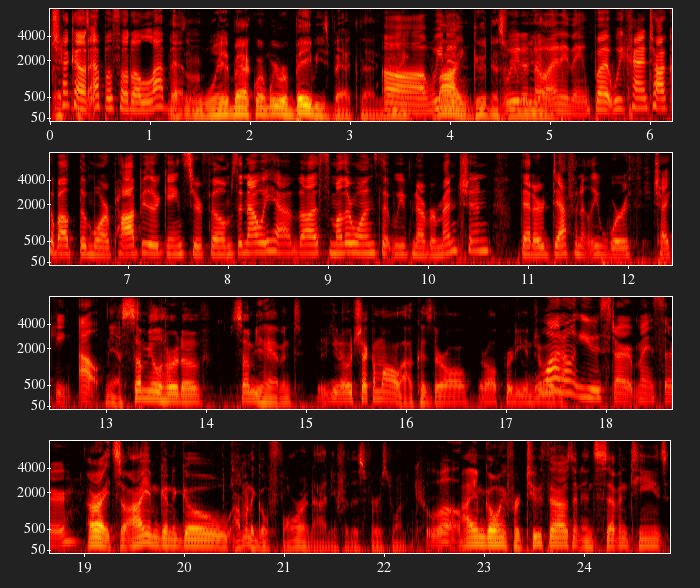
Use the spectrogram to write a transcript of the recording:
check out episode 11. Way back when we were babies back then. Uh, my, we my didn't, goodness, we, we, didn't know young. anything. But we kind of talk about the more popular gangster films, and now we have uh, some other ones that we've never mentioned that are definitely worth checking out. Yeah, some you'll heard of, some you haven't. You know, check them all out because they're all they're all pretty enjoyable. Why don't you start, my sir? all right, so I am gonna go. I'm gonna go foreign on you for this first one. Cool. I am going for 2017's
